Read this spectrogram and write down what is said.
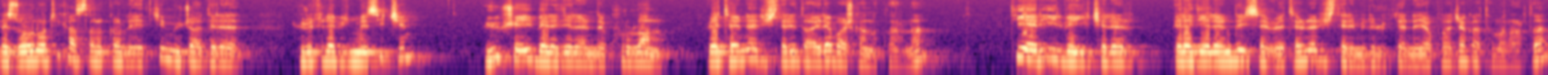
ve zoonotik hastalıklarla etkin mücadele yürütülebilmesi için büyükşehir belediyelerinde kurulan veteriner işleri daire başkanlıklarına, Diğer il ve ilçeler belediyelerinde ise veteriner işleri müdürlüklerine yapılacak atamalarda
